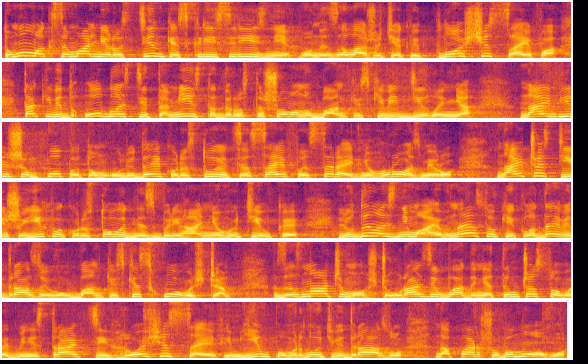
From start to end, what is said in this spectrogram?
Тому максимальні розцінки скрізь різні. Вони залежать як від площі сейфа, так і від області та міста, де розташовано банківське відділення. Найбільшим попитом у людей користуються сейфи середнього розміру. Найчастіше їх використовують для зберігання готівки. Людина знімає внесок і кладе відразу його в банківське сховище. Зазначимо, що у разі введення тимчасової адміністрації гроші з сейфів їм повернуть відразу на першу вимогу.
